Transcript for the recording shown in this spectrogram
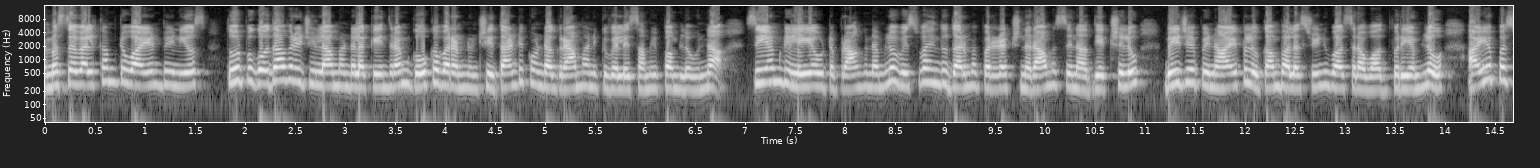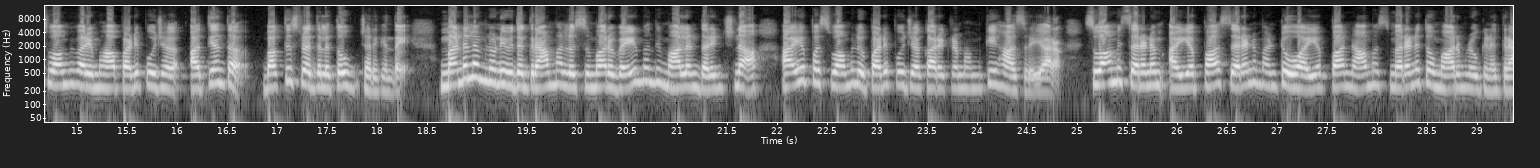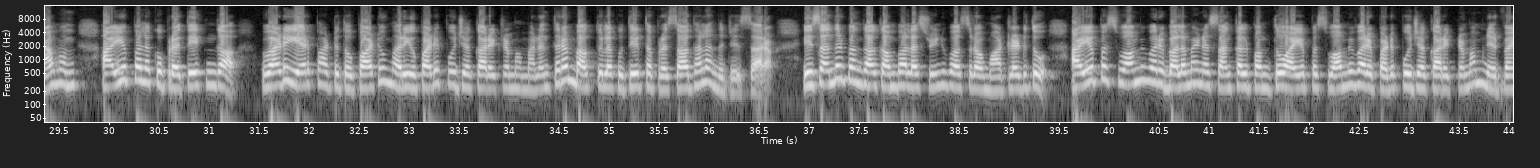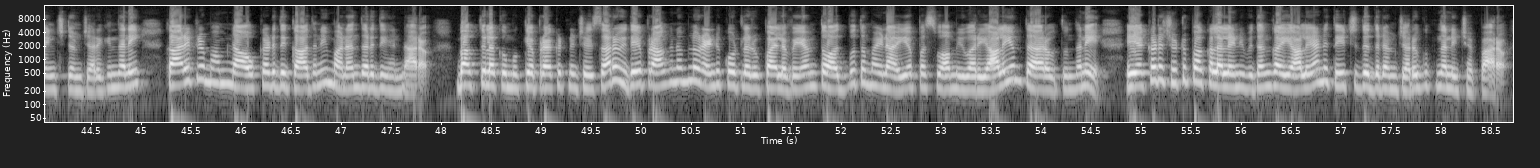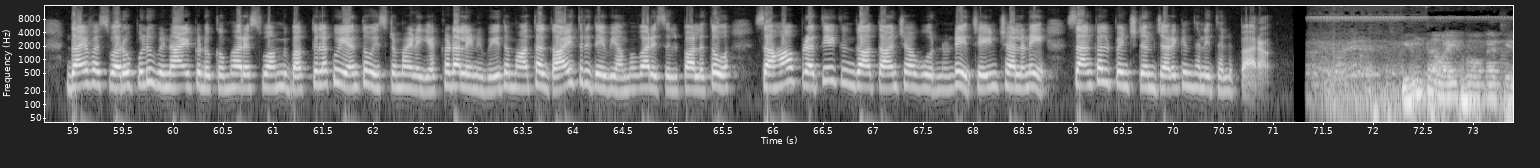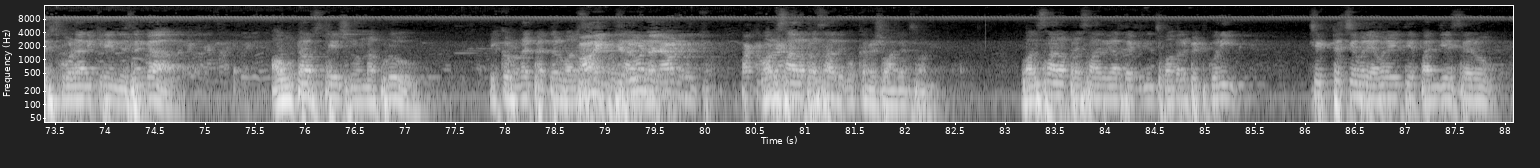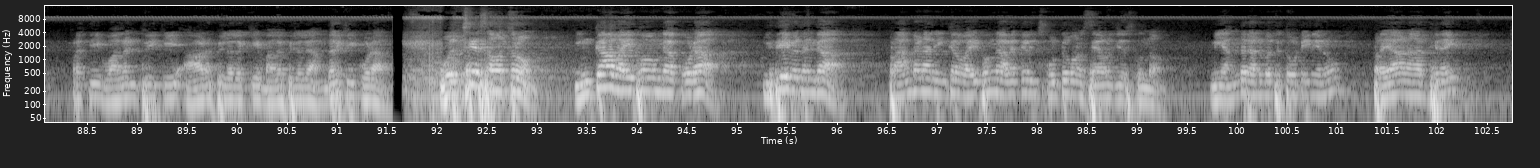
నమస్తే welcome to వైఎన్బి news తూర్పు గోదావరి జిల్లా మండల కేంద్రం గోకవరం నుంచి తంటికొండ గ్రామానికి వెళ్ళే సమీపంలో ఉన్న సీఎండి లేఅవుట్ ప్రాంగణంలో విశ్వ హిందూ ధర్మ పరిరక్షణ రామసేన అధ్యక్షులు బీజేపీ నాయకులు కంబాల శ్రీనివాసరావు ఆధ్వర్యంలో అయ్యప్ప స్వామివారి మహాపడిపూజ అత్యంత భక్తి శ్రద్ధలతో జరిగింది. మండలంలోని వివిధ గ్రామాల్లో సుమారు వెయ్యి మంది మాలను ధరించిన అయ్యప్ప స్వాములు పడిపూజ కార్యక్రమంకి హాజరయ్యారు. స్వామి శరణం అయ్యప్ప శరణం అంటూ అయ్యప్ప నామ స్మరణతో మారుమ్రోగిన గ్రామం అయ్యప్పలకు ప్రత్యేకంగా వడి ఏర్పాటుతో పాటు మరియు పడి పూజ కార్యక్రమం అనంతరం భక్తులకు తీర్థ ప్రసాదాలు అందజేశారు. ఈ సందర్భంగా కంబాల శ్రీనివాసరావు మాట్లాడుతూ అయ్యప్ప స్వామివారి బలమైన సంకల్పంతో అయ్యప్ప స్వామివారి పడి పూజ కార్యక్రమం నిర్వహించడం జరిగిందని కార్యక్రమం నా ఒక్కడిది కాదని మనందరిది అన్నారు. భక్తులకు ముఖ్య ప్రకటన చేశారు. ఇదే ప్రాంగణంలో రెండు కోట్ల రూపాయల వ్యయంతో అద్భుతమైన అయ్యప్ప స్వామి వారి ఆలయం తయారవుతుందని ఎక్కడ చుట్టుపక్కల లేని విధంగా ఈ ఆలయాన్ని తీర్చిదిద్దడం జరుగుతుందని చెప్పారు. దైవ స్వరూపులు వినాయకుడు కుమారస్వామి భక్తులకు ఎంతో ఇష్టమైన ఎక్కడా లేని వేదమాత గాయత్రీదేవి అమ్మవారి శిల్పాలతో సహా ప్రత్యేకంగా తాంజావూరు నుండి చేయించాలని సంకల్పించడం జరిగిందని తెలిపారు. ఇంత వైభవంగా చేసుకోవడానికి నేను నిజంగా అవుట్ ఆఫ్ స్టేషన్ ఉన్నప్పుడు ఇక్కడ ఉన్న పెద్దలు వరసాల ప్రసాద్ వరసాల ఒక్క నిమిషం ఆగండి స్వామి. వరసాల ప్రసాద్ గారి దగ్గర నుంచి మొదలు పెట్టుకుని చిట్ట చివరి ఎవరైతే పనిచేశారో ప్రతి వాలంటరీకి ఆడపిల్లలకి మగపిల్లలకి అందరికీ కూడా వచ్చే సంవత్సరం ఇంకా వైభవంగా కూడా ఇదే విధంగా ప్రాంగణాన్ని ఇంకా వైభవంగా అలంకరించుకుంటూ మనం సేవలు చేసుకుందాం. మీ అందరి అనుమతితోటి నేను ప్రయాణార్థినై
